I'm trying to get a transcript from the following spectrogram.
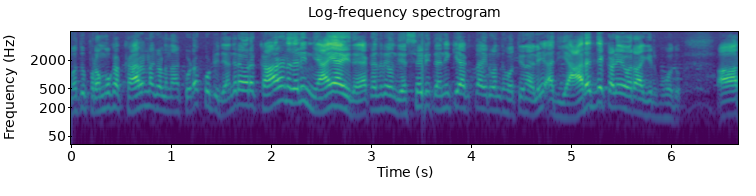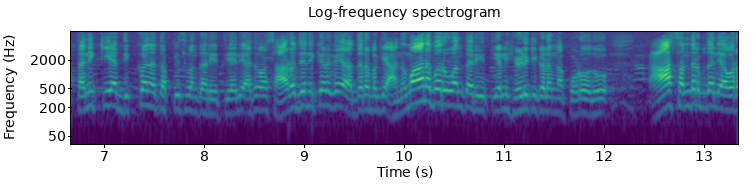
ಮತ್ತು ಪ್ರಮುಖ ಕಾರಣಗಳನ್ನು ಕೂಡ ಕೊಟ್ಟಿದೆ. ಅಂದರೆ ಅವರ ಕಾರಣದಲ್ಲಿ ನ್ಯಾಯ ಇದೆ. ಯಾಕಂದರೆ ಒಂದು ಎಸ್ ಐ ತನಿಖೆ ಆಗ್ತಾ ಇರುವಂಥ ಹೊತ್ತಿನಲ್ಲಿ ಅದು ಯಾರದ್ದೇ ಕಡೆಯವರಾಗಿರ್ಬೋದು. ಆ, ತನಿಖೆಯ ದಿಕ್ಕನ್ನು ತಪ್ಪಿಸುವಂಥ ರೀತಿಯಲ್ಲಿ ಅಥವಾ ಸಾರ್ವಜನಿಕರಿಗೆ ಅದರ ಬಗ್ಗೆ ಅನುಮಾನ ಬರುವಂಥ ರೀತಿಯಲ್ಲಿ ಹೇಳಿಕೆಗಳನ್ನು ಕೊಡೋದು, ಆ ಸಂದರ್ಭದಲ್ಲಿ ಅವರ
